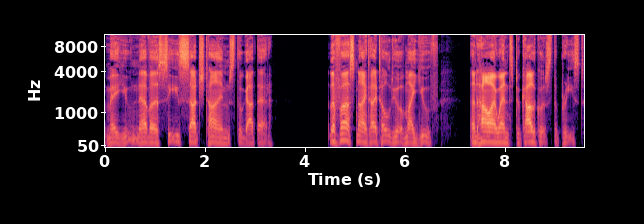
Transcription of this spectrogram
May you never see such times, Thugater. The first night I told you of my youth, and how I went to Calchas the priest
